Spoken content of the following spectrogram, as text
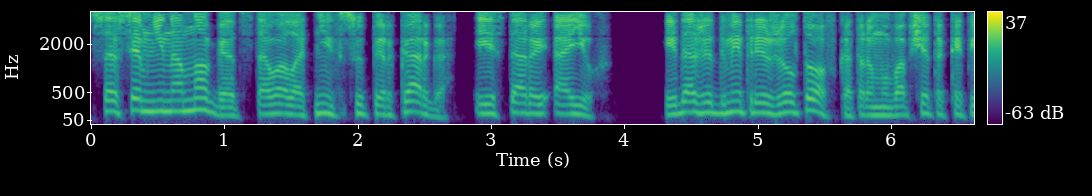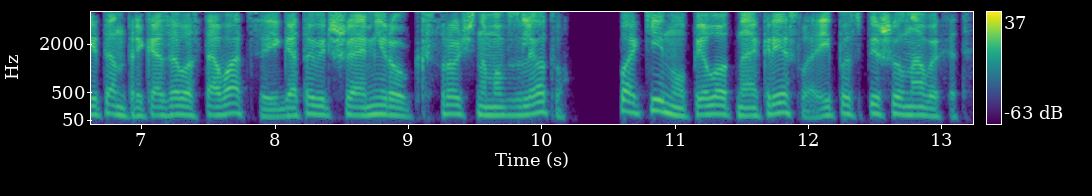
Совсем ненамного отставал от них суперкарго и старый Аюх. И даже Дмитрий Желтов, которому вообще-то капитан приказал оставаться и готовить Шиамиру к срочному взлету, покинул пилотное кресло и поспешил на выход.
